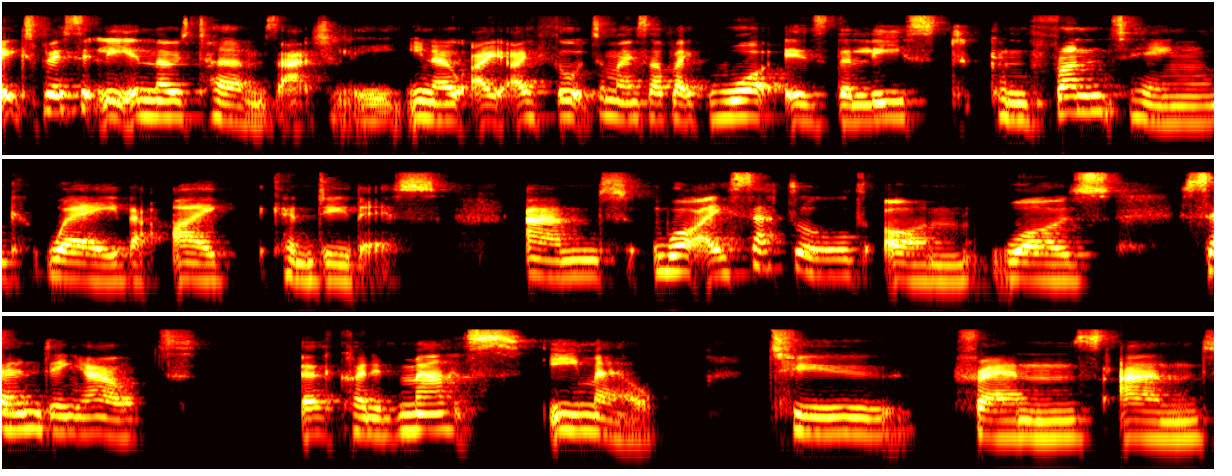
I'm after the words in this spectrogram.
explicitly in those terms, actually, you know, I, I thought to myself, like, what is the least confronting way that I can do this? And what I settled on was sending out a kind of mass email to friends and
